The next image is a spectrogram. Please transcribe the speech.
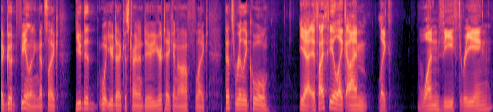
a good feeling. That's like you did what your deck is trying to do. You're taking off. Like that's really cool. Yeah, if I feel like I'm like one v threeing,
